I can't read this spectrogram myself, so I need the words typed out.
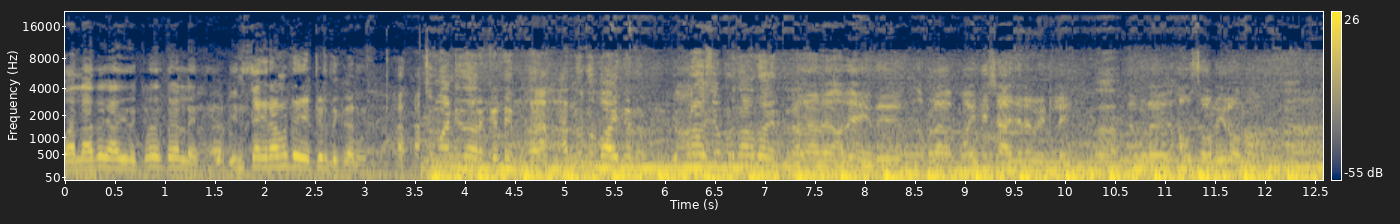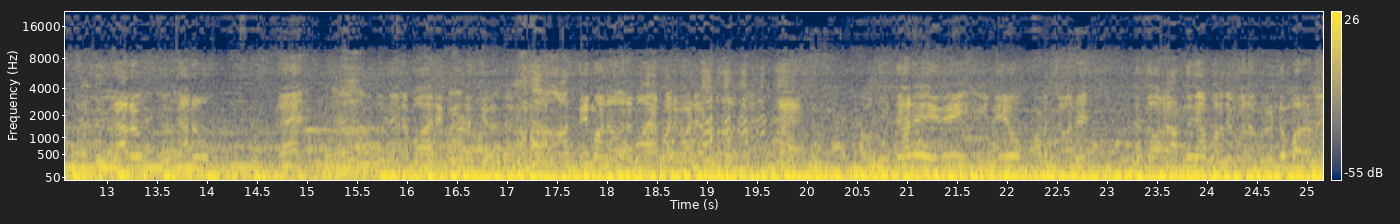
വല്ലാത്ത ജാതി. നിക്കണ നിർത്തല്ലേ ഇൻസ്റ്റാഗ്രാമിട്ട് ഏറ്റെടുത്തിക്കാണ്. വണ്ടി തുറക്കണ്ട് അന്ന് ദുബായിൽ നിന്നും. ഇപ്രാവശ്യം ഇവിടുന്നാണ് അതെ അതെ. അതെ ഇത് നമ്മുടെ വൈദ്യ ഷാജിയുടെ വീട്ടിൽ നമ്മൾ ഹൗസ് വാമിങ്ങിന് വന്നു. കുഞ്ഞാനും കുഞ്ഞാനും ഏ, കുഞ്ഞാന്റെ ഭാര്യ കൂടെ എത്തിയിട്ടുണ്ട്. അതിമനോഹരമായ പരിപാടിയാണ് അപ്പൊ കുഞ്ഞാന് ഇനി ഇനിയും പടച്ചോന് എന്താ പറയാ അന്ന് ഞാൻ പറഞ്ഞ പോലെ വീണ്ടും പറയണേ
